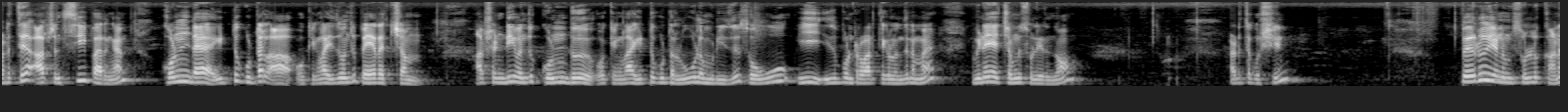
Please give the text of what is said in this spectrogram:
அடுத்து ஆப்ஷன் சி பாருங்கள் கொண்ட இட்டு கூட்டல் ஆ ஓகேங்களா இது வந்து பெயரச்சம். ஆப்ஷன் டி வந்து கொண்டு. ஓகேங்களா இட்டு கூட்டல் ஊல முடியுது. ஸோ ஊ இ இது போன்ற வார்த்தைகள் வந்து நம்ம வினையச்சம்னு சொல்லியிருந்தோம். அடுத்த கொஷின் பெரு எனும் சொல்லுக்கான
